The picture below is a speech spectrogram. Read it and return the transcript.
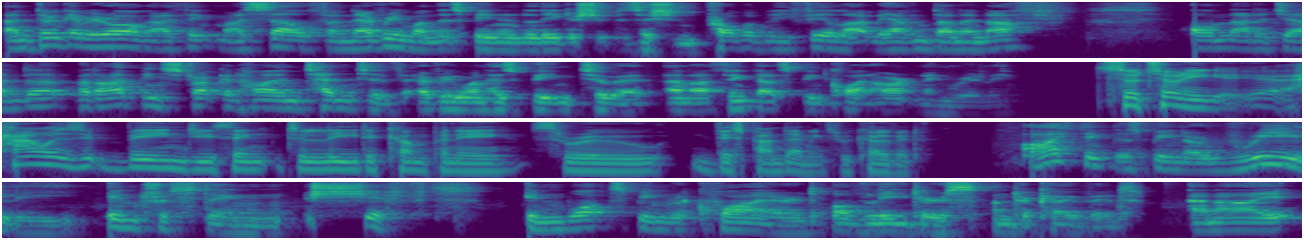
And don't get me wrong, I think myself and everyone that's been in a leadership position probably feel like we haven't done enough on that agenda, but I've been struck at how attentive everyone has been to it. And I think that's been quite heartening, really. So, Tony, how has it been, do you think, to lead a company through this pandemic, through COVID? I think there's been a really interesting shift in what's been required of leaders under COVID. And I,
